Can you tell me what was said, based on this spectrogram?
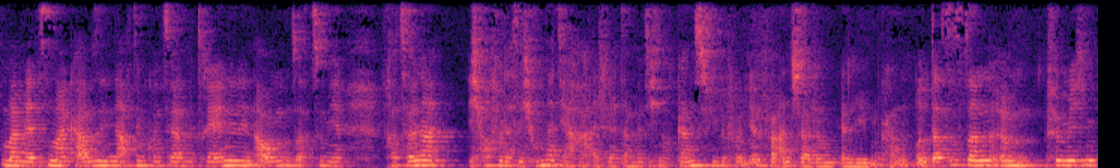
Und beim letzten Mal kam sie nach dem Konzert mit Tränen in den Augen und sagt zu mir, Frau Zöllner, ich hoffe, dass ich 100 Jahre alt werde, damit ich noch ganz viele von Ihren Veranstaltungen erleben kann. Und das ist dann ähm, für mich ein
